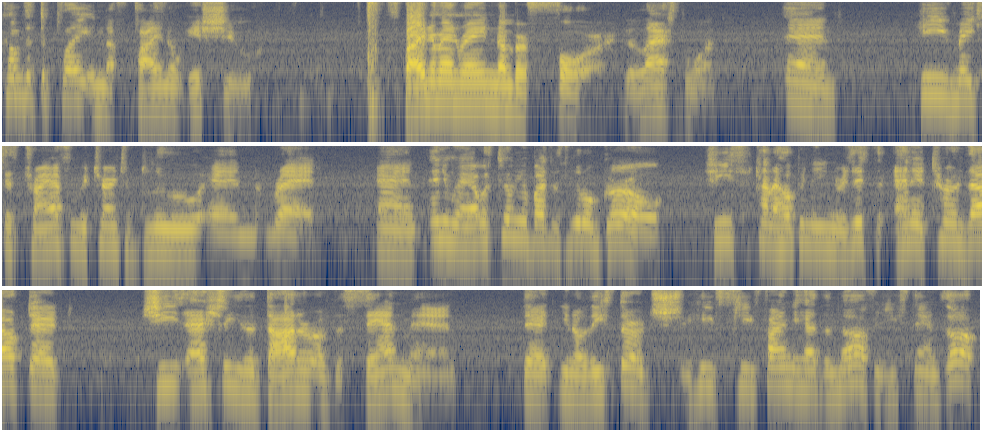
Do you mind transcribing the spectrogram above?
comes into play in the final issue. Spider-Man Reign number four, the last one. And he makes his triumphant return to blue and red. And anyway, I was telling you about this little girl. She's kind of helping in resistance, and it turns out that she's actually the daughter of the Sandman. That you know they start. He he finally has enough, and she stands up.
